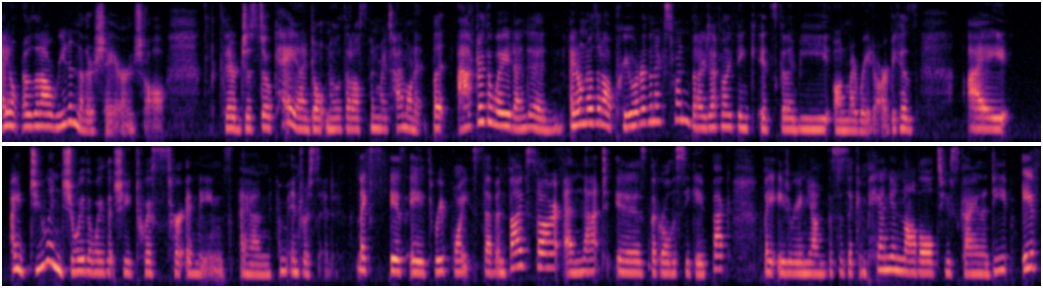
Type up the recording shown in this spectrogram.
I don't know that I'll read another Shea Ernshaw they're just okay and I don't know that I'll spend my time on it. But after the way it ended, I don't know that I'll pre-order the next one, but I definitely think it's gonna be on my radar because I I do enjoy the way that she twists her endings and I'm interested. Next is a 3.75 star and that is The Girl the Sea Gave Back by Adrienne Young. This is a companion novel to Sky in the Deep. If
